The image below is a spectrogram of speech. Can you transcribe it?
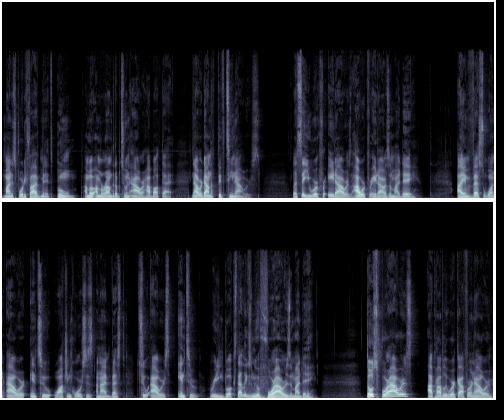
minus 45 minutes. Boom. I'm going to round it up to an hour. How about that? Now we're down to 15 hours. Let's say you work for eight hours. I work for eight hours of my day. I invest one hour into watching courses and I invest two hours into reading books. That leaves me with four hours in my day. Those four hours, I probably work out for an hour.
